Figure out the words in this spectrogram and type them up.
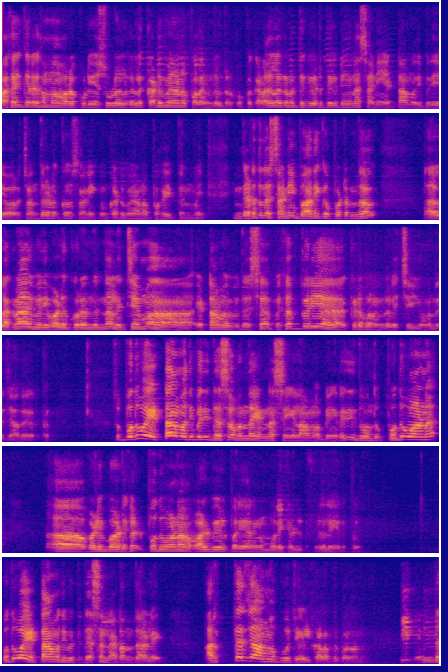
பகை கிரகமாக வரக்கூடிய சூழல்களில் கடுமையான பலன்கள் இருக்கும். இப்போ கடலக்கணத்துக்கு எடுத்துக்கிட்டிங்கன்னா சனி எட்டாம் அதிபதி அவர் சந்திரனுக்கும் சனிக்கும் கடுமையான பகைத்தன்மை. இந்த இடத்துல சனி பாதிக்கப்பட்டிருந்தால் லக்னாதிபதி வலு குறைந்திருந்தால் நிச்சயமா எட்டாம் அதிபதி தசை மிகப்பெரிய கெடுபலன்களை செய்யும் இந்த ஜாதகருக்கு. ஸோ பொதுவாக எட்டாம் அதிபதி தசை வந்தால் என்ன செய்யலாம் அப்படிங்கிறது இது வந்து பொதுவான வழிபாடுகள் பொதுவான வாழ்வியல் பரிகாரங்கள் முறைகள் இதில் இருக்கு. பொதுவாக எட்டாம் அதிபதி தசை நடந்தாலே அர்த்தஜாம பூஜையில் கலந்து கொள்ளணும். எந்த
